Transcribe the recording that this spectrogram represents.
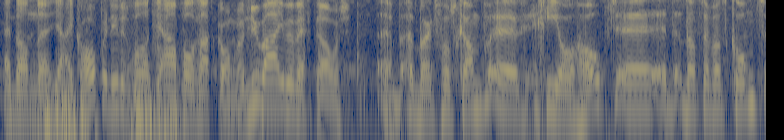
En dan, uh, ja, ik hoop in ieder geval dat die aanval gaat komen. Nu waaien we weg trouwens. Uh, Bart Voskamp, uh, Gio hoopt dat er wat komt.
